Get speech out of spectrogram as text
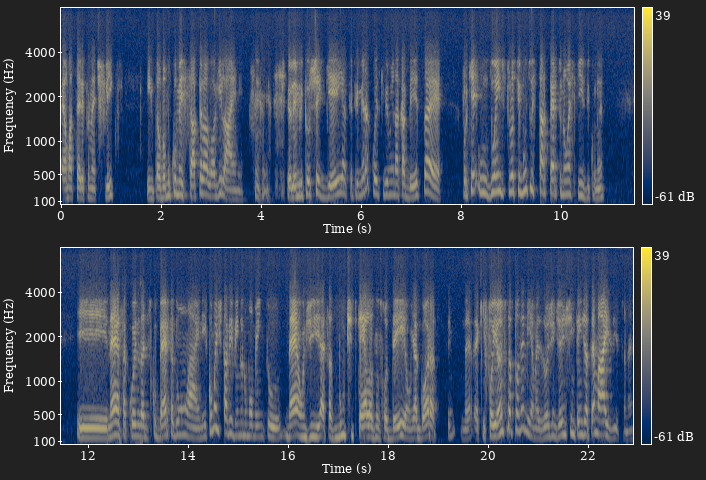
é uma série para o Netflix, então vamos começar pela logline. eu lembro que eu cheguei, a primeira coisa que veio na cabeça é, porque o Duende trouxe muito estar perto não é físico, né? E né, essa coisa da descoberta do online. E como a gente está vivendo num momento né, onde essas multitelas nos rodeiam, e agora, né, é que foi antes da pandemia, mas hoje em dia a gente entende até mais isso, né?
